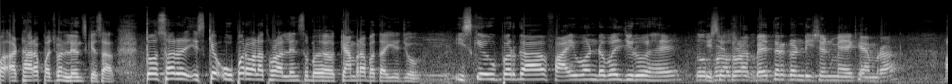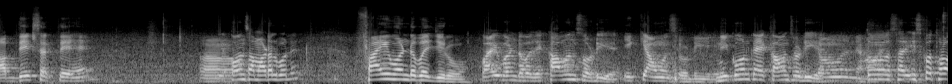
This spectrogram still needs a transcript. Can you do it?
अठारह पचपन लेंस के साथ। तो सर इसके ऊपर वाला थोड़ा लेंस कैमरा बताइए जो। इसके ऊपर का फाइव वन डबल ज़ीरो है। तो इसे थोड़ा बेहतर कंडीशन में है कैमरा आप देख सकते हैं। कौन सा मॉडल बोले? Five one double zero. Five one double इक्यावन सौ डी है। इक्यावन सौ डी है। निकॉन का इक्यावन सौ डी है। हाँ। तो सर इसको थोड़ा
